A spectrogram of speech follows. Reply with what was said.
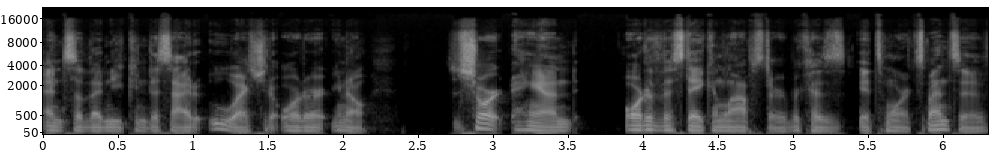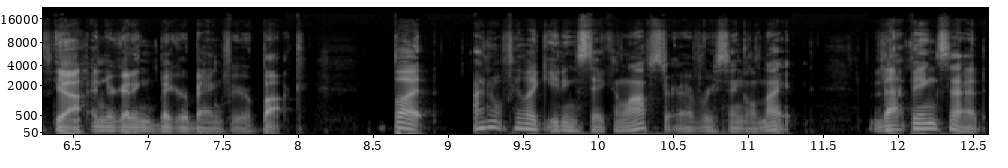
And so then you can decide, ooh, I should order, you know, shorthand, order the steak and lobster because it's more expensive, Yeah. and you're getting bigger bang for your buck. But I don't feel like eating steak and lobster every single night. That being said,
